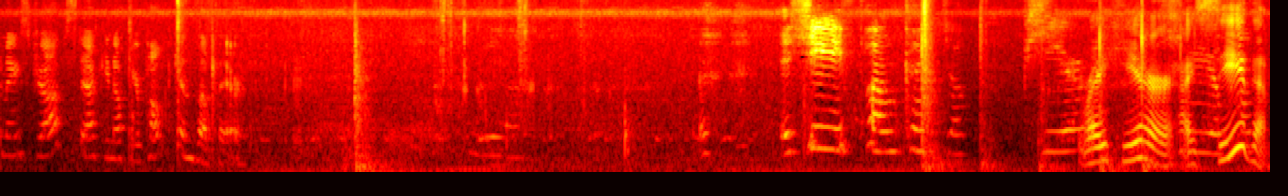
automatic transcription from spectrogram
a nice job stacking up your pumpkins up there. Yeah. I see pumpkins up here. Right here. I See I see them.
